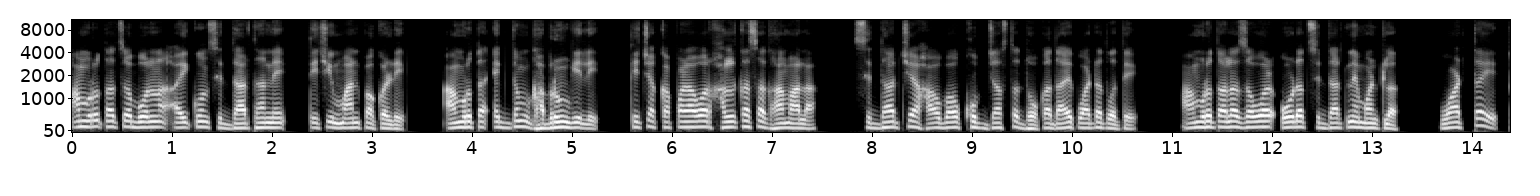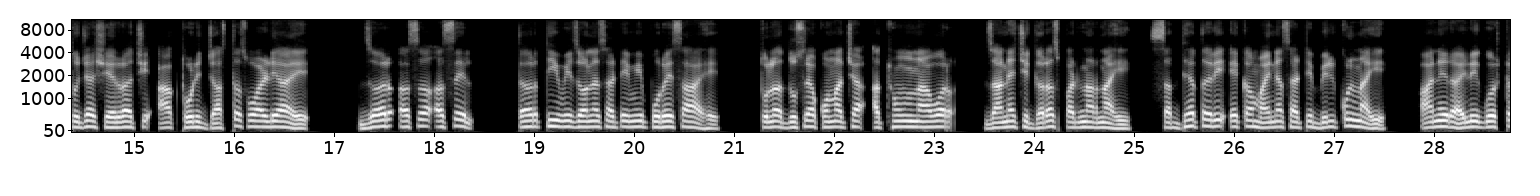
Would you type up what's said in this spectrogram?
अमृताचं बोलणं ऐकून सिद्धार्थाने तिची मान पकडली. अमृता एकदम घाबरून गेली. तिच्या कपाळावर हलकासा घाम आला. सिद्धार्थचे हावभाव खूप जास्त धोकादायक वाटत होते. अमृताला जवळ ओढत सिद्धार्थने म्हटलं वाटतंय तुझ्या शरीराची आग थोडी जास्तच वाढली आहे. जर असं असेल तर ती विजवण्यासाठी मी पुरेसा आहे. तुला दुसऱ्या कोणाच्या अथरुणावर जाण्याची गरज पडणार नाही. सध्या तरी एका महिन्यासाठी बिलकुल नाही. आणि राहिली गोष्ट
